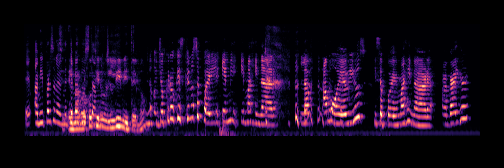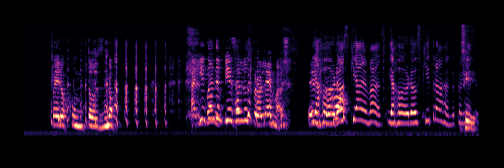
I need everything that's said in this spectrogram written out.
Eh, a mí personalmente me gusta tiene un límite, ¿no? Yo creo que es que no se puede imaginar a Moebius y se puede imaginar a Geiger, pero juntos no. Ahí es donde empiezan los problemas. Y a Jodorowsky además, y a Jodorowsky trabajando con ellos.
